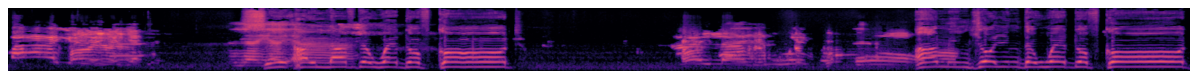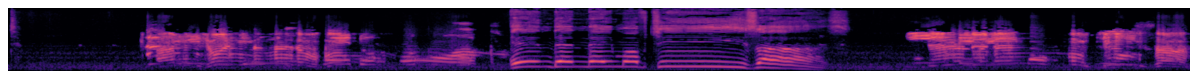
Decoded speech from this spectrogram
Fire. Say, I love the word of God. I love the word of God. I'm enjoying the word of God. I'm enjoying the word of God. of God. In the name of Jesus. In the name of Jesus.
